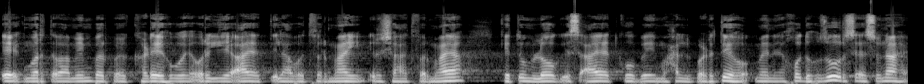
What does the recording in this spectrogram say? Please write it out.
ایک مرتبہ ممبر پر کھڑے ہوئے اور یہ آیت تلاوت فرمائی، ارشاد فرمایا کہ تم لوگ اس آیت کو بے محل پڑھتے ہو۔ میں نے خود حضور سے سنا ہے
